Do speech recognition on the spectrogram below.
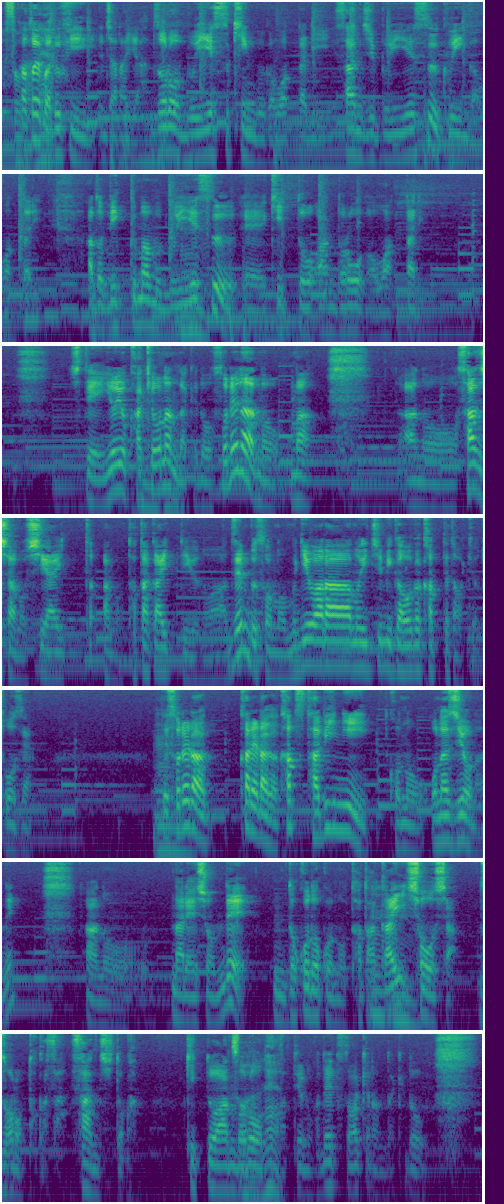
ね、例えばルフィじゃないや。ゾロ VS キングが終わったりサンジ VS クイーンが終わったりあとビッグマム VS、うん、えー、キッドローが終わったり。していよいよ佳境なんだけどそれらのまああの3者の試合あの戦いっていうのは全部その麦わらの一味側が勝ってたわけよ当然。でそれら彼らが勝つたびにこの同じようなねあのナレーションでどこどこの戦い、勝者ゾロとかさサンジとかキッドローとかっていうのが出てたわけなんだけど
